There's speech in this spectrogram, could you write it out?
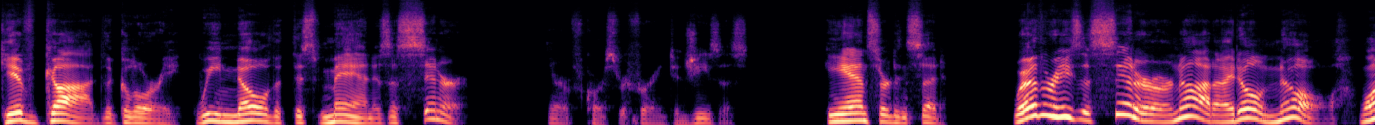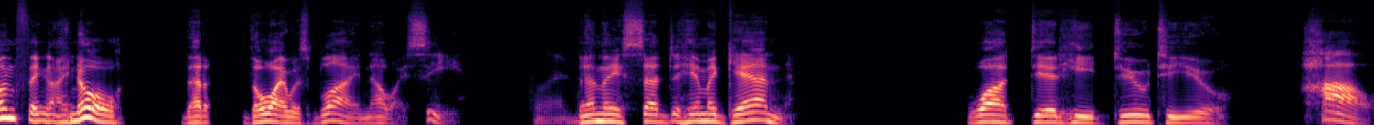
Give God the glory. We know that this man is a sinner. They're, of course, referring to Jesus. He answered and said, Whether he's a sinner or not, I don't know. One thing I know that though I was blind, now I see. Then they said to him again, What did he do to you? How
